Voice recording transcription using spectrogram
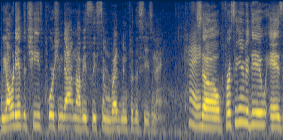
We already have the cheese portioned out and obviously some Redmond for the seasoning. Okay. So first thing you're gonna do is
